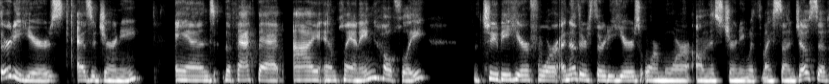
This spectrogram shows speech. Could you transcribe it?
30 years as a journey and the fact that I am planning, hopefully, to be here for another 30 years or more on this journey with my son Joseph,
